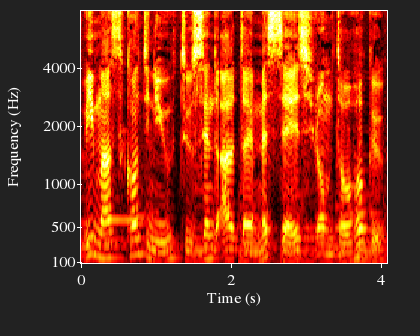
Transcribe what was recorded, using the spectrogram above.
we must continue to send out a message from Tohoku.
